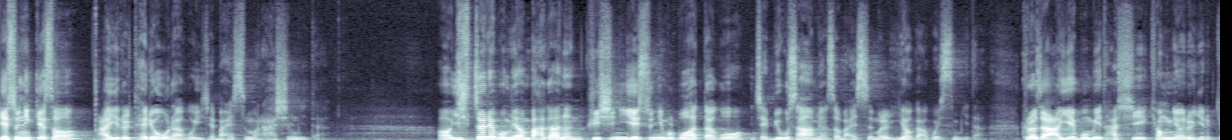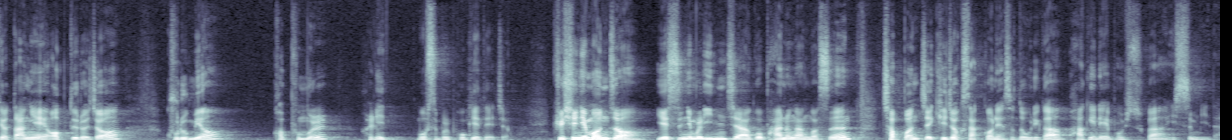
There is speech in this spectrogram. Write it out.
예수님께서 아이를 데려오라고 이제 말씀을 하십니다. 어, 20절에 보면 마가는 귀신이 예수님을 보았다고 이제 묘사하면서 말씀을 이어가고 있습니다. 그러자 아이의 몸이 다시 격려를 일으켜 땅에 엎드려져 구르며 거품을 흘린 모습을 보게 되죠. 귀신이 먼저 예수님을 인지하고 반응한 것은 첫 번째 기적 사건에서도 우리가 확인해 볼 수가 있습니다.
